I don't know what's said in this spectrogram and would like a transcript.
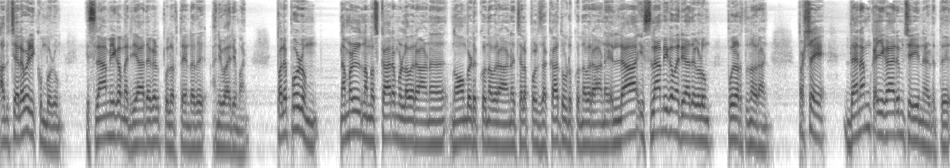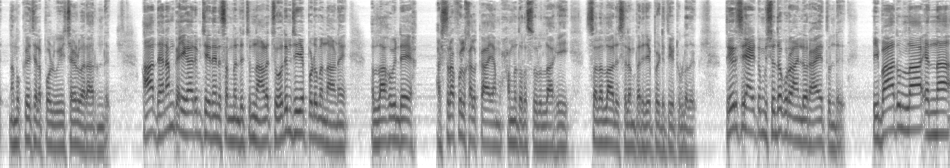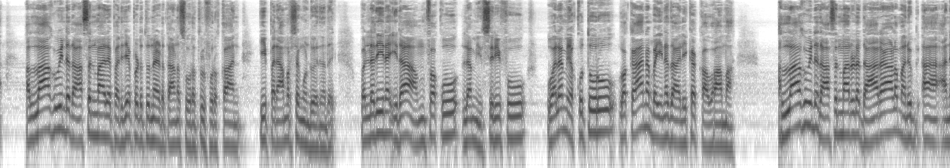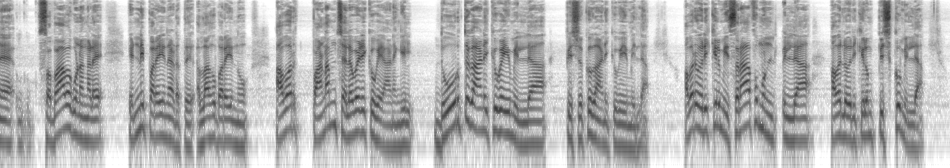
അത് ചെലവഴിക്കുമ്പോഴും ഇസ്ലാമിക മര്യാദകൾ പുലർത്തേണ്ടത് അനിവാര്യമാണ്. പലപ്പോഴും നമ്മൾ നമസ്കാരമുള്ളവരാണ് നോമ്പെടുക്കുന്നവരാണ് ചിലപ്പോൾ ജക്കാത്ത് കൊടുക്കുന്നവരാണ് എല്ലാ ഇസ്ലാമിക മര്യാദകളും പുലർത്തുന്നവരാണ്. പക്ഷേ ധനം കൈകാര്യം ചെയ്യുന്നിടത്ത് നമുക്ക് ചിലപ്പോൾ വീഴ്ചകൾ വരാറുണ്ട്. ആ ധനം കൈകാര്യം ചെയ്യുന്നതിനെ സംബന്ധിച്ചും നാളെ ചോദ്യം ചെയ്യപ്പെടുമെന്നാണ് അള്ളാഹുവിന്റെ അഷ്റഫുൽ ഹൽക്കായ മുഹമ്മദ് റസൂലുല്ലാഹി സല്ലാ അലൈഹി വസല്ലം പരിചയപ്പെടുത്തിയിട്ടുള്ളത്. തീർച്ചയായിട്ടും വിശുദ്ധ ഖുർആനിൽ ഒരു ആയത്തുണ്ട്. ഇബാദുല്ല എന്ന അള്ളാഹുവിന്റെ ദാസന്മാരെ പരിചയപ്പെടുത്തുന്നിടത്താണ് സൂറത്തുൽ ഫുർഖാൻ ഈ പരാമർശം കൊണ്ടുവരുന്നത്. വല്ലദീന ഇദാ അംഫഖു ലം യുസ്രിഫു വലം യഖുത്തുറു വക്കാന ബൈനദാലിക്ക കവാമ അള്ളാഹുവിന്റെ ദാസന്മാരുടെ ധാരാളം അനെ സ്വഭാവ ഗുണങ്ങളെ എണ്ണിപ്പറയുന്നിടത്ത് അള്ളാഹു പറയുന്നു അവർ പണം ചെലവഴിക്കുകയാണെങ്കിൽ ദൂർത്ത് കാണിക്കുകയുമില്ല പിശുക്ക് കാണിക്കുകയുമില്ല. അവർ ഒരിക്കലും ഇസ്രാഫും ഇല്ല അവരിൽ ഒരിക്കലും പിശുക്കുമില്ല.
